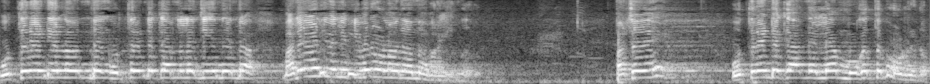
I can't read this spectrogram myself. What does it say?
ഉത്തരേന്ത്യയിലുള്ളവന്റെ ഉത്തരേന്ത്യക്കാരനെല്ലാം ചെയ്യുന്ന എന്താ? മലയാളി വലിയ വിവരമുള്ളവനാന്നാ പറയുന്നത്. പക്ഷേ ഉത്തരേന്ത്യക്കാരനെല്ലാം മുഖത്ത് പൗഡർ ഇടും.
